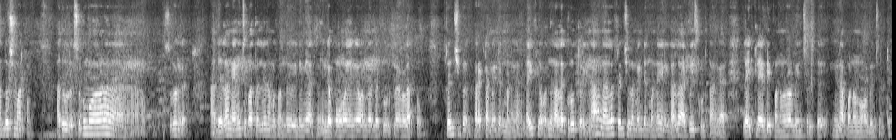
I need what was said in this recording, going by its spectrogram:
சந்தோஷமாக இருக்கும். அது ஒரு சுகமான சுகங்கள். அதெல்லாம் நினச்சி பார்த்தாலே நமக்கு வந்து இனிமையாக இருக்கும். எங்கே போகணும் எங்கே வந்து அந்த டூருக்குலாம் நல்லாயிருக்கும். ஃப்ரெண்ட்ஷிப்பை கரெக்டாக மெயின்டைன் பண்ணுங்கள் லைஃப்பில் வந்து நல்ல க்ரோத் வரைக்கும். நான் நல்ல ஃப்ரெண்ட்ஷிப்பில் மெயின்டைன் பண்ணேன். எனக்கு நல்ல அட்வைஸ் கொடுத்தாங்க. லைஃப்பில் எப்படி பண்ணணும் அப்படின்னு சொல்லிட்டு என்ன பண்ணணும் அப்படின்னு சொல்லிட்டு.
